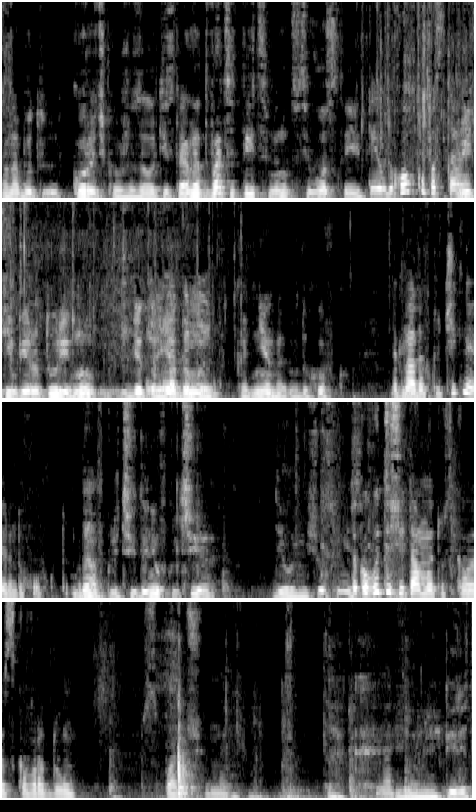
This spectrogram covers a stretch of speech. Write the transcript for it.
Она будет, корочка уже золотистая. Она 20-30 минут всего стоит. Ты ее в духовку При поставишь? температуре, ну, где-то, я думаю... Не, в духовку. Так гриль. надо включить, наверное, духовку. Да, включи. Данил, включи. а. Делаем еще смесь. Только вытащи там эту ско- сковороду спалившую. Так, меня перец?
